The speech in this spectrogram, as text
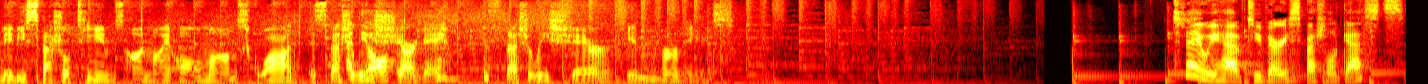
Maybe special teams on my all mom squad, At especially the All Star game. especially Cher in Mermaids. Today we have two very special guests,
